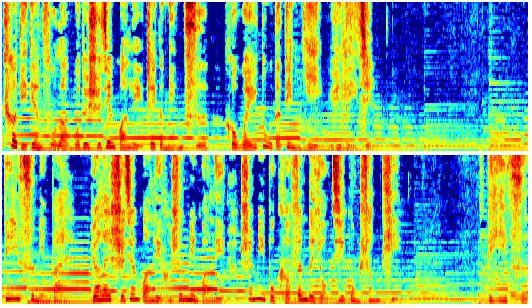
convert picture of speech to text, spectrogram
彻底颠覆了我对时间管理这个名词和维度的定义与理解。第一次明白，原来时间管理和生命管理是密不可分的有机共生体。第一次，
